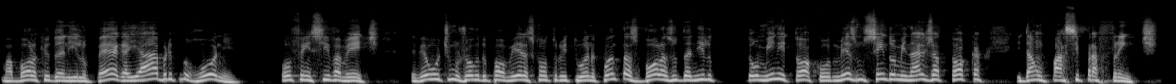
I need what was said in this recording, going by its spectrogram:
Uma bola que o Danilo pega e abre para o Rony ofensivamente. Você vê o último jogo do Palmeiras contra o Ituano, quantas bolas o Danilo domina e toca, ou mesmo sem dominar, ele já toca e dá um passe para frente.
